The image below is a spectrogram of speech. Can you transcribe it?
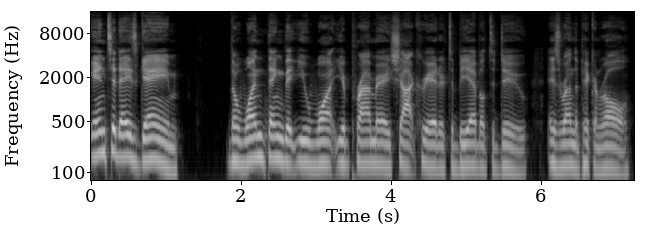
in today's game, the one thing that you want your primary shot creator to be able to do is run the pick and roll.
